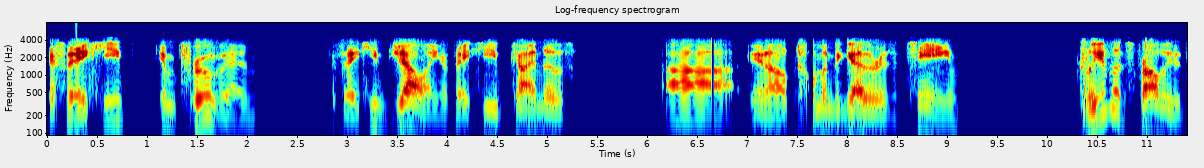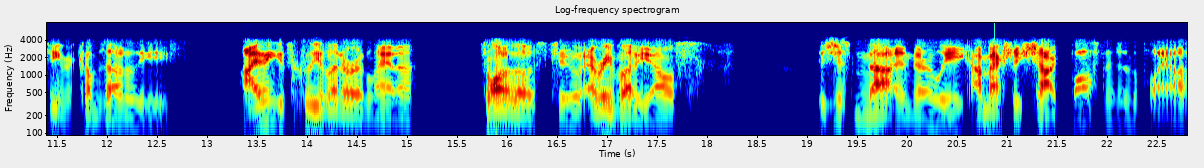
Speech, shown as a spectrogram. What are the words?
If they keep improving, if they keep gelling, if they keep kind of, uh, you know, coming together as a team, Cleveland's probably the team that comes out of the East. I think it's Cleveland or Atlanta. It's one of those two. Everybody else is just not in their league. I'm actually shocked Boston's in the playoffs.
